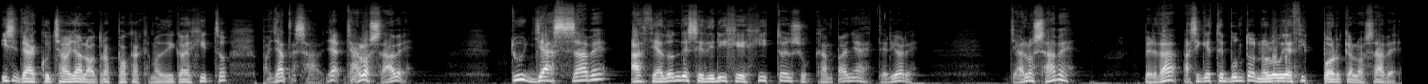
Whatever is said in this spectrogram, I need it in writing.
Y si te has escuchado ya los otros podcasts que hemos dedicado a Egipto, pues ya te sabes, ya, ya lo sabes tú ya sabes hacia dónde se dirige Egipto en sus campañas exteriores. Ya lo sabes, ¿verdad? Así que este punto no lo voy a decir porque lo sabes.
